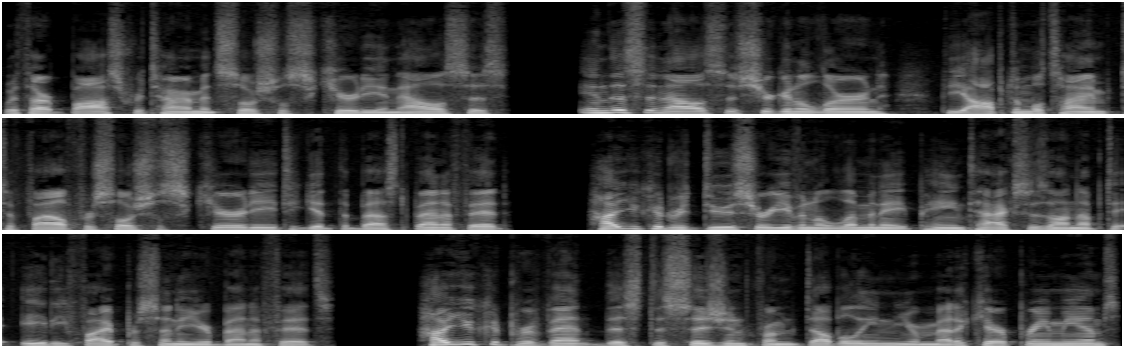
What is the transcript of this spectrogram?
with our Boss Retirement Social Security analysis. In this analysis, you're going to learn the optimal time to file for Social Security to get the best benefit, how you could reduce or even eliminate paying taxes on up to 85% of your benefits, how you could prevent this decision from doubling your Medicare premiums,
